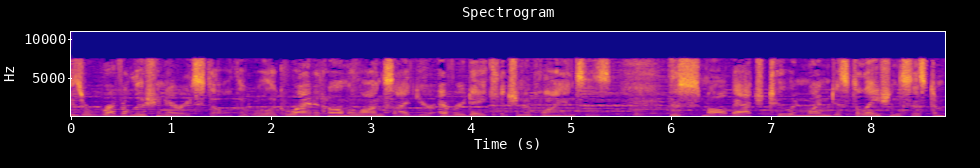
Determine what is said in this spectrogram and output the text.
is a revolutionary still that will look right at home alongside your everyday kitchen appliances. This small batch 2-in-1 distillation system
